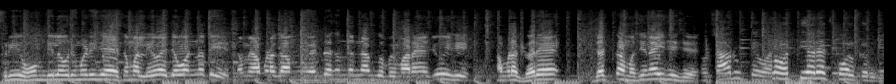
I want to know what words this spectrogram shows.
ફ્રી હોમ ડિલિવરી મળી જાય. તમારે લેવાય જવાનું નથી. તમે આપણા ગામનું એડ્રેસ અંદર નાખજો ભાઈ મારે અહીંયા જોઈ છે. આપણા ઘરે ઝટકા મશીન આવી જશે. સારું કહેવાય. તો અત્યારે જ કોલ કરજો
